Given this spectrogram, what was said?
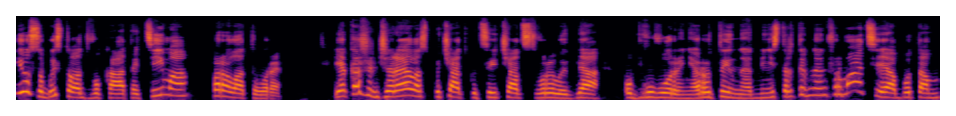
і особисто адвоката Тіма Паралаторе. Як кажуть джерела, спочатку цей чат створили для обговорення рутинної адміністративної інформації або там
